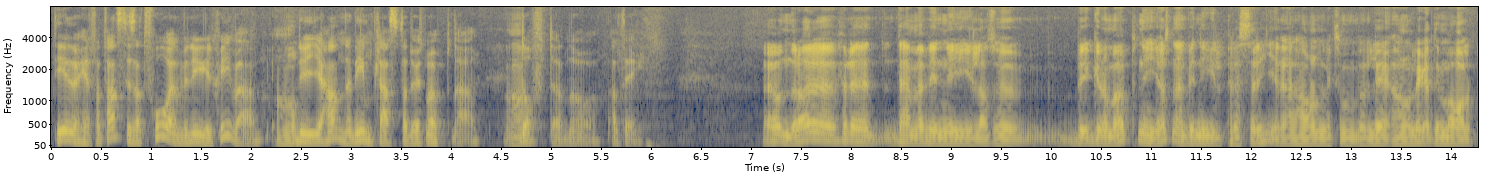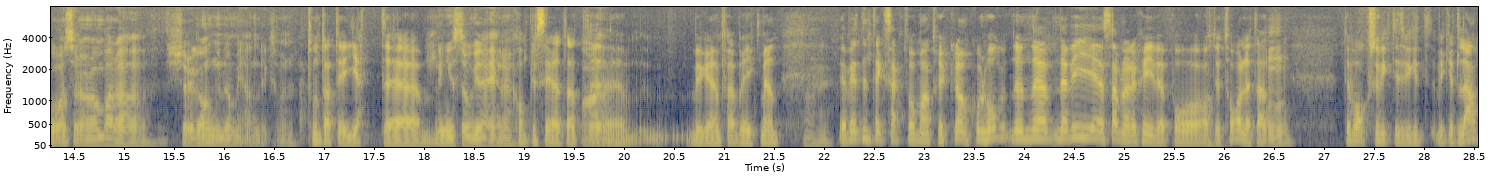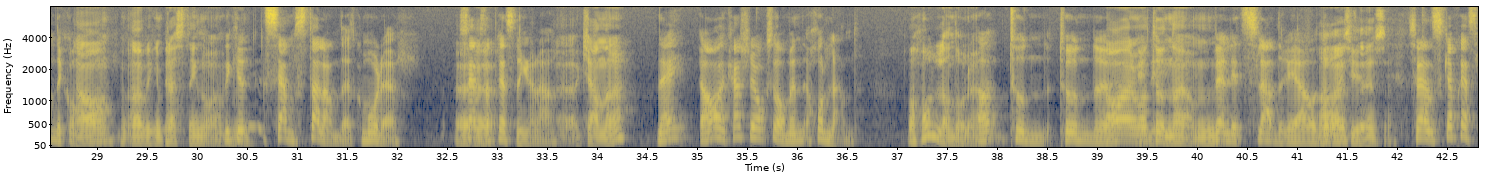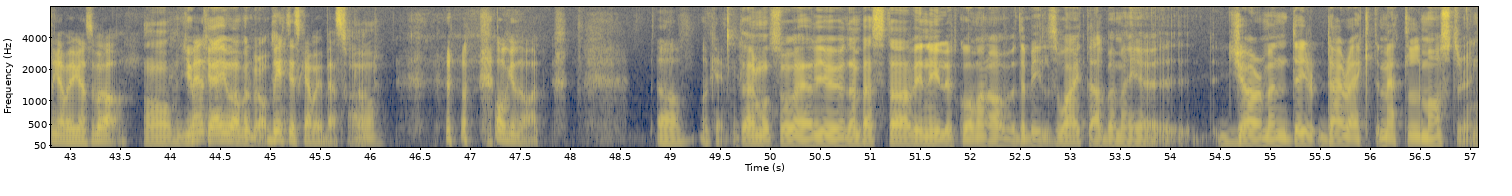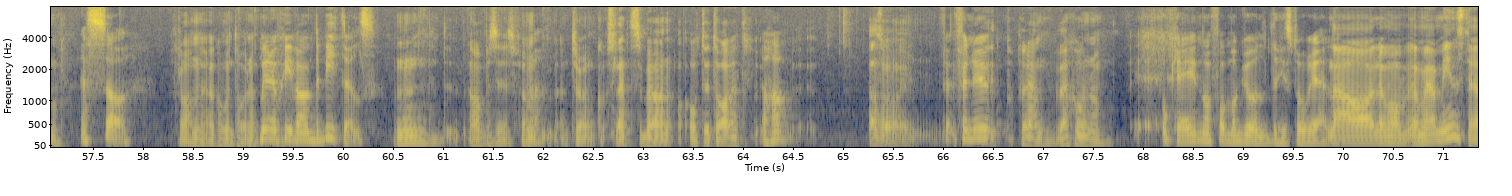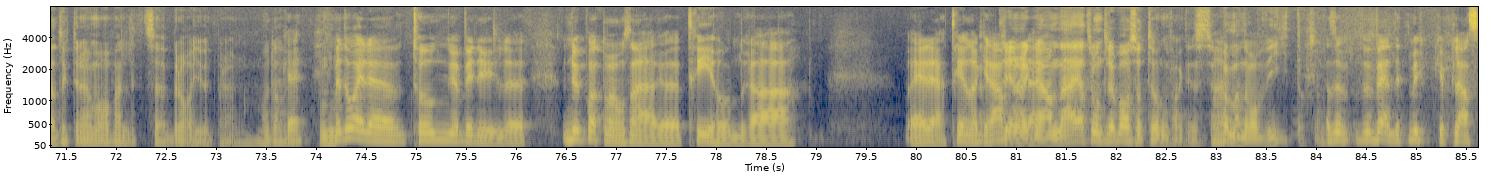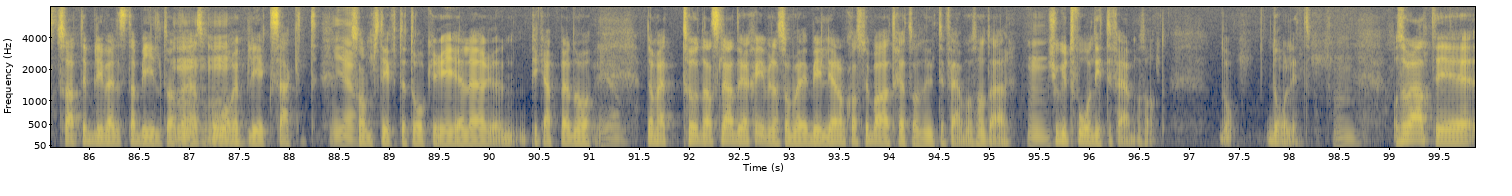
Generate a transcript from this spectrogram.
det är ju helt fantastiskt att få en vinylskiva. Ja. Ny i handen, inplastad, du vet man öppnar. Doften och allting. Jag undrar, för det, det här med vinyl, alltså, bygger de upp nya sådana här vinylpresserier? Eller har de, liksom, har de legat i malpåsar och de bara kör igång dem igen? Liksom? Jag tror inte att det är jättekomplicerat Det är ingen stor grej. är det? att Nej. eh, bygga en fabrik. Men jag vet inte exakt vad man trycker om. Kommer du ihåg när, när vi samlade skivor på 80-talet att det var också viktigt vilket, vilket land det kom Mm. Ja, ja, vilken pressning då? Vilket sämsta landet, kommer du ihåg det? Sämsta Eh, pressningarna. Kanada? Nej, ja kanske det också var, men Holland. Var Holland då? Ja, Ja, tunn, tunn. eh, ja det var vinyl. tunna ja. Mm. Väldigt sladdriga och Ja, just det, ljud. just det. Svenska pressningar var ju ganska bra. Ja, UK Men- var väl bra också. Brittiska var ju bäst såklart. Ja. Original. Ja, okej. Däremot så är ju den bästa vinylutgåvan av The Beatles White Album är ju German Di- Direct Metal Mastering. Jaså? Från, jag kommer inte ihåg den. Menar du skivan The Beatles? Mm, ja, precis. För, Jag tror den släpptes i början av 80-talet. Alltså, För, för nu, på den versionen. okej, någon form av guldhistoria. eller? Nå, det var, ja, men jag minns det. Jag tyckte det var väldigt så här, bra ljud på den. Och det, Okej. Men då är det tung vinyl. Nu pratar man om sån här eh, 300... Vad är det? 300 gram? 300 eller? gram. Nej, jag tror inte det var så tung faktiskt. Jag kommer att det var vit också. Alltså väldigt mycket plast så att det blir väldigt stabilt och att det här spåret blir exakt Mm, Ja. som stiftet åker i eller pickuppen. Och Ja. De här tunna sladdriga skivorna som är billiga de kostar bara 13,95 och sånt där. Mm. 22,95 och sånt. Då, dåligt. Mm. Och så var det alltid...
